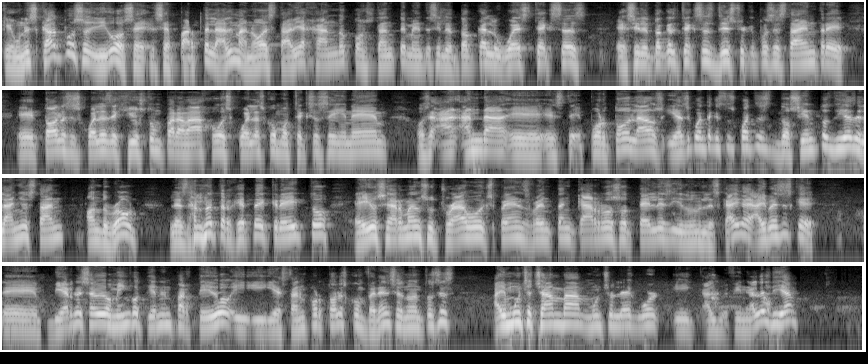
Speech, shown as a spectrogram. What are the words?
que un scout, pues digo, se, se parte el alma, ¿no? Está viajando constantemente. Si le toca el West Texas, eh, si le toca el Texas District, pues está entre eh, todas las escuelas de Houston para abajo, escuelas como Texas AM, o sea, anda eh, este, por todos lados y hace cuenta que estos cuates 200 días del año están on the road. Les dan una tarjeta de crédito, ellos se arman su travel expense, rentan carros, hoteles y donde les caiga. Hay veces que viernes, sábado y domingo tienen partido y, y, están por todas las conferencias, ¿no? Entonces, hay mucha chamba, mucho legwork y al final del día,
